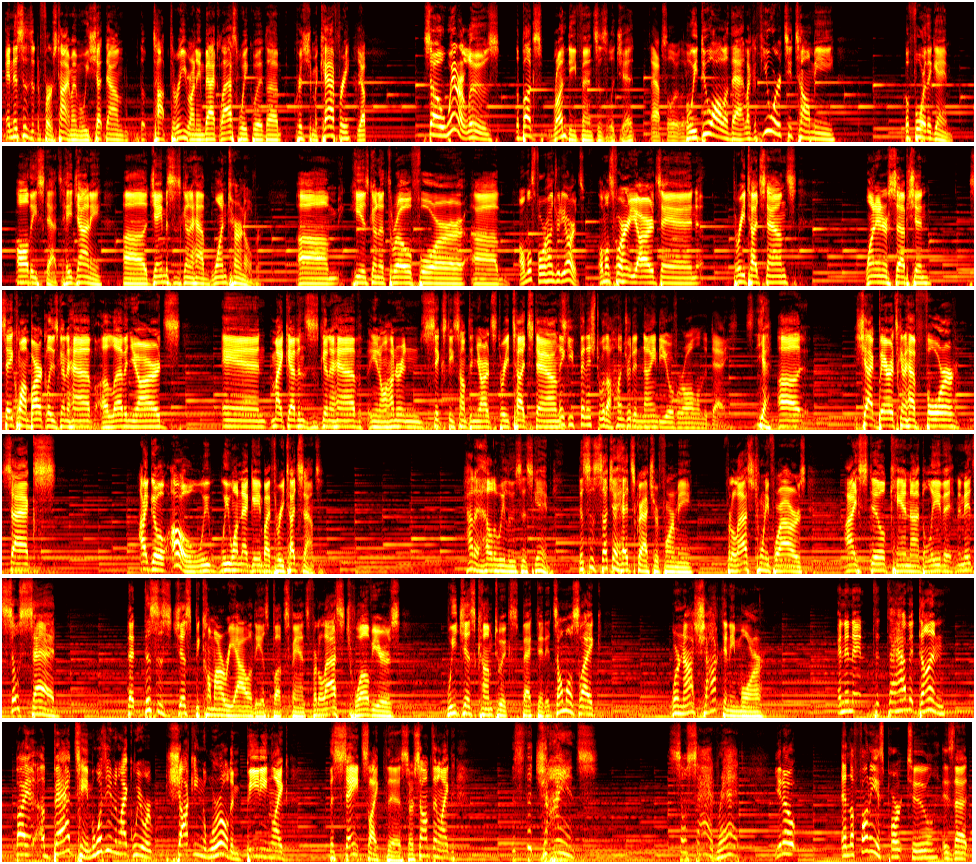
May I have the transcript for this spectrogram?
And this isn't the first time. I mean, we shut down the top three running back last week with uh, Christian McCaffrey. Yep. So win or lose, the Bucks' run defense is legit. Absolutely. But we do all of that. Like if you were to tell me before the game all these stats, hey Johnny, uh, Jameis is going to have one turnover. Um, he is going to throw for um, Almost 400 yards. almost 400 yards and three touchdowns, one interception. Saquon Barkley is going to have 11 yards, and Mike Evans is going to have you know 160 something yards, three touchdowns. I think he finished with 190 overall on the day. Yeah. Uh, Shaq Barrett's going to have four sacks. I go, oh, we, we won that game by three touchdowns. How the hell do we lose this game? This is such a head scratcher for me. For the last 24 hours, I still cannot believe it. And it's so sad that this has just become our reality as Bucks fans. For the last 12 years, we just come to expect it. It's almost like we're not shocked anymore and then to, have it done by a bad team. It wasn't even like we were shocking the world and beating like the Saints like this or something like. This is the Giants. So sad, Red. You know, and the funniest part too is that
